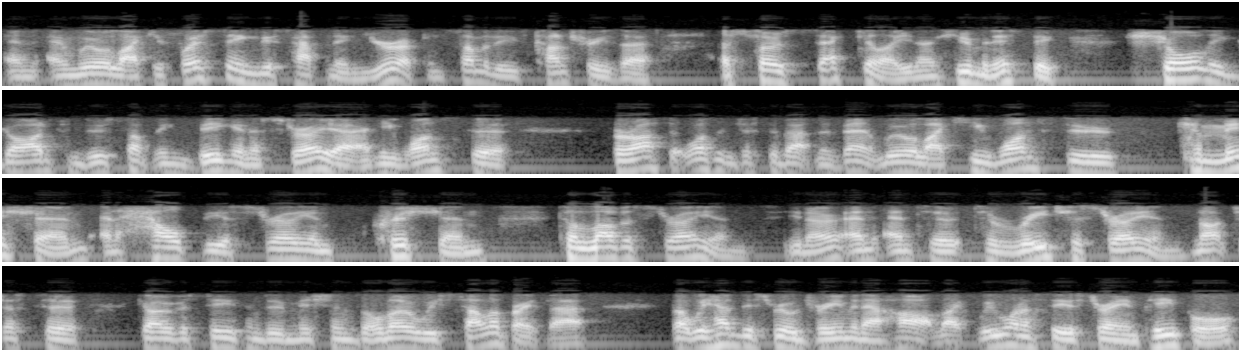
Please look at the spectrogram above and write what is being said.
And and we were like, if we're seeing this happen in Europe, and some of these countries are are so secular, you know, humanistic, surely God can do something big in Australia, and He wants to for us, it wasn't just about an event. We were like, he wants to commission and help the Australian Christian to love Australians, you know, and, and to, to reach Australians, not just to go overseas and do missions, although we celebrate that. But we have this real dream in our heart. Like, we want to see Australian people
